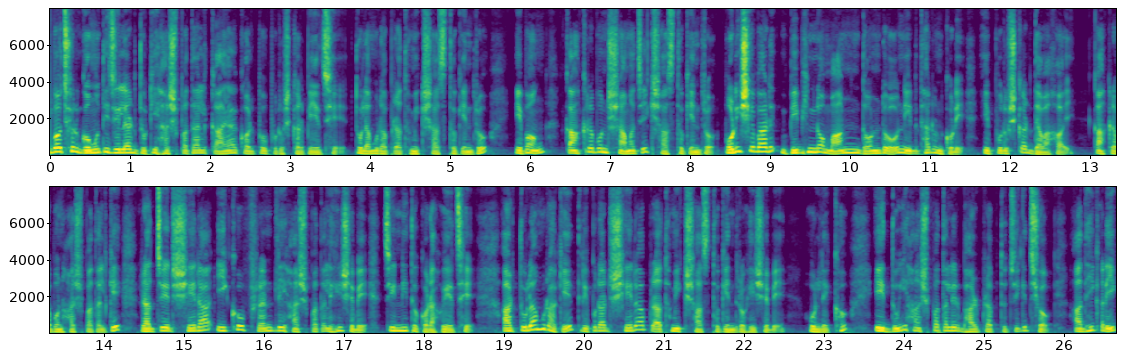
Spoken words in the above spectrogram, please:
বছর গোমতী জেলার দুটি হাসপাতাল কায়াকল্প পুরস্কার পেয়েছে, তোলামুড়া প্রাথমিক স্বাস্থ্য কেন্দ্র এবং কাঁকরাবন সামাজিক স্বাস্থ্য কেন্দ্র। পরিষেবার বিভিন্ন মানদণ্ড নির্ধারণ করে এই পুরস্কার দেওয়া হয়। কাঁকরাবন হাসপাতালকে রাজ্যের সেরা ইকো ফ্রেন্ডলি হাসপাতাল হিসেবে চিহ্নিত করা হয়েছে, আর তুলামুরাকে ত্রিপুরার সেরা প্রাথমিক স্বাস্থ্যকেন্দ্র হিসেবে। উল্লেখ্য, এই দুই হাসপাতালের ভারপ্রাপ্ত চিকিৎসক আধিকারিক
